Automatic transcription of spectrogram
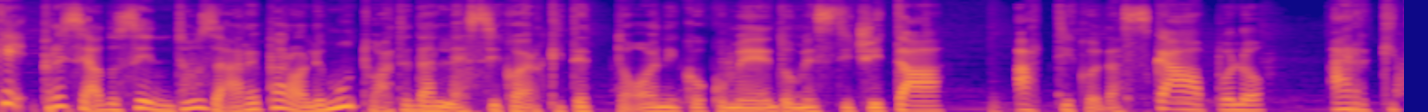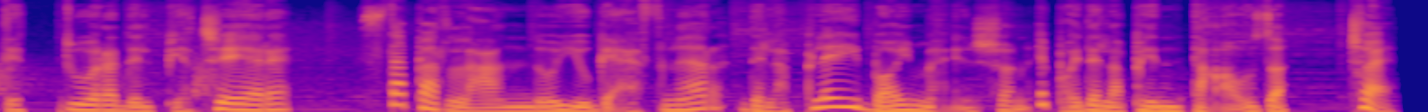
che Presiado sente usare parole mutuate dal lessico architettonico come domesticità, attico da scapolo, architettura del piacere. Sta parlando Hugh Geffner della Playboy Mansion e poi della Penthouse, cioè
